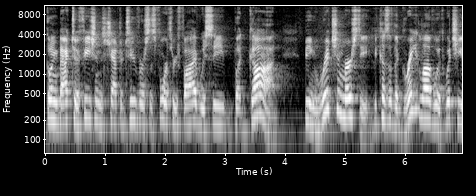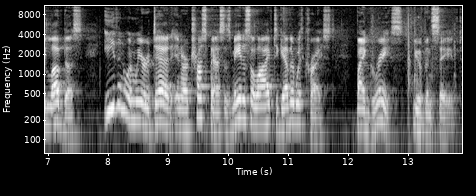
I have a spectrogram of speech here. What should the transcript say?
Going back to Ephesians chapter 2, verses 4 through 5, we see, But God, being rich in mercy, because of the great love with which He loved us, even when we were dead in our trespasses, made us alive together with Christ. By grace you have been saved.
